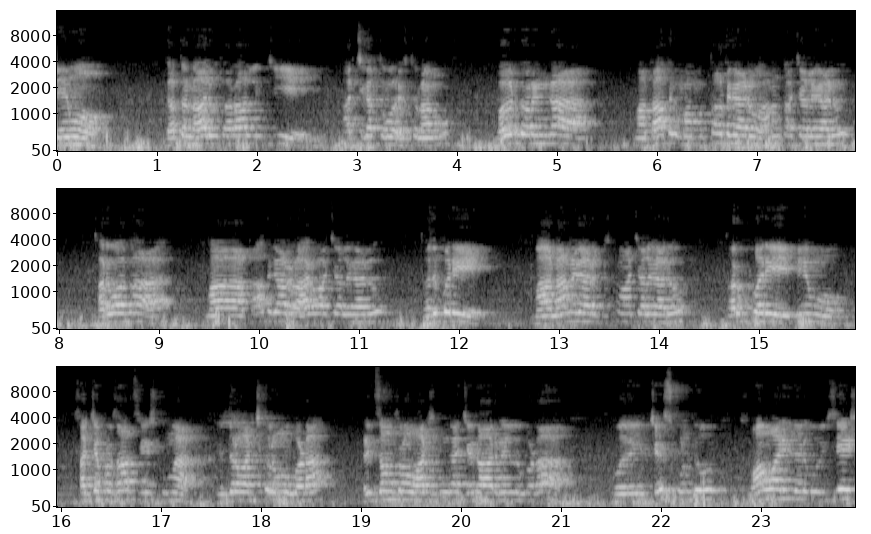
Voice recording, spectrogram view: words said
మేము గత నాలుగు తరాల నుంచి అర్చకత్వం వహిస్తున్నాము. మొదటి తరంగా మా తాత మా ముత్తాత గారు అనంతాచార్య గారు తర్వాత మా తాతగారు రాఘవాచార్య గారు తదుపరి మా నాన్నగారు కృష్ణమాచార్య గారు తదుపరి మేము సత్యప్రసాద్ శ్రీష్ కుమార్ ఇద్దరు అర్చకులము కూడా ప్రతి సంవత్సరం వార్షికంగా చెడు ఆరు నెలలు కూడా చేసుకుంటూ స్వామివారి జరుగు విశేష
